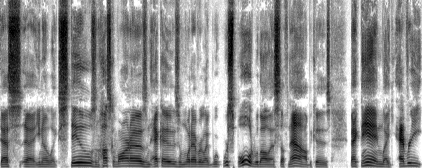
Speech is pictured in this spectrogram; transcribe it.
That's uh, you know like Stihls and Husqvarnas and Echoes and whatever. Like we're, we're spoiled with all that stuff now because back then, like every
